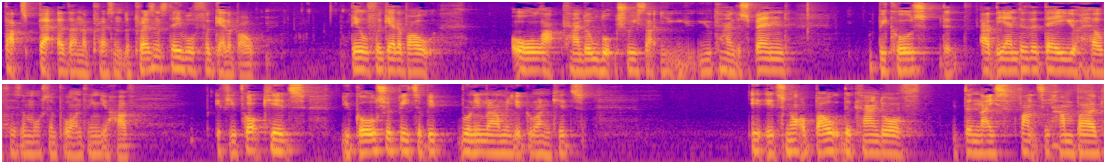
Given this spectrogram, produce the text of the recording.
that's better than the present. The presents they will forget about. They will forget about all that kind of luxuries that you, you, you kind of spend because the, at the end of the day, your health is the most important thing you have. If you've got kids, your goal should be to be running around with your grandkids. It, it's not about the kind of the nice fancy handbag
